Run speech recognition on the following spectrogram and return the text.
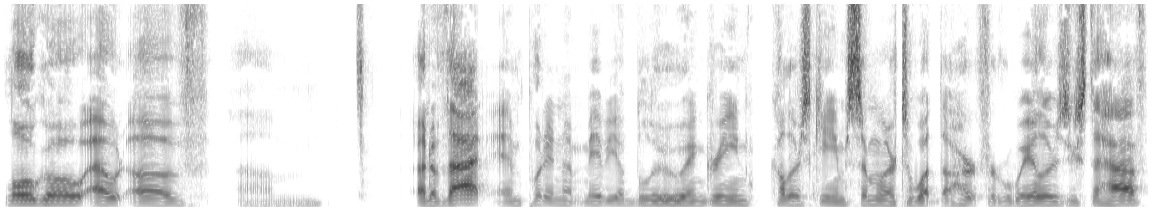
logo out of um, out of that and put in a, maybe a blue and green color scheme similar to what the Hartford Whalers used to have,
